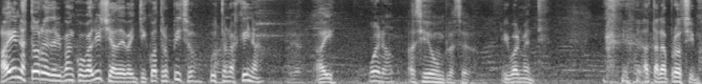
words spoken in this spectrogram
ahí en las torres del Banco Galicia de 24 pisos, justo en la esquina, Mirá. ahí, Bueno, ha sido un placer. igualmente. Hasta la próxima.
